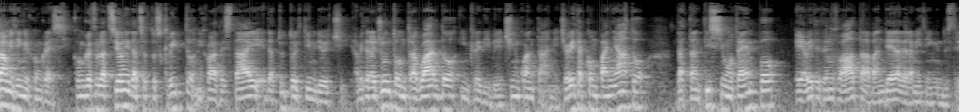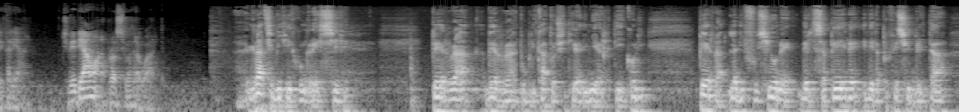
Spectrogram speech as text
Ciao meeting e congressi, congratulazioni dal sottoscritto Nicola Testai e da tutto il team di OEC. Avete raggiunto un traguardo incredibile, 50 anni, ci avete accompagnato da tantissimo tempo e avete tenuto alta la bandiera della meeting industria italiana. Ci vediamo al prossimo traguardo. Grazie meeting e congressi per aver pubblicato centinaia di miei articoli, per la diffusione del sapere e della professionalità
